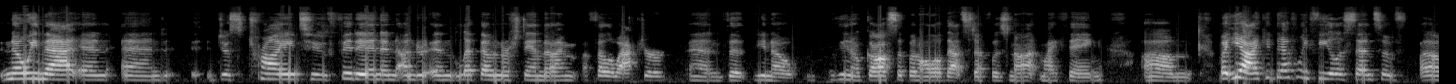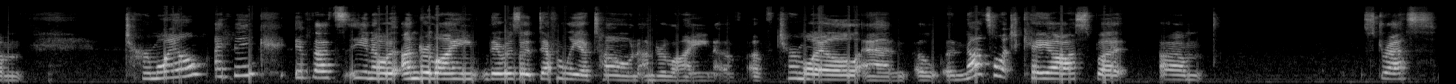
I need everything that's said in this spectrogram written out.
knowing that and and just trying to fit in and under and let them understand that I'm a fellow actor and that you know you know gossip and all of that stuff was not my thing um, but yeah i could definitely feel a sense of um, turmoil i think if that's you know underlying there was a definitely a tone underlying of, of turmoil and uh, not so much chaos but um, stress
